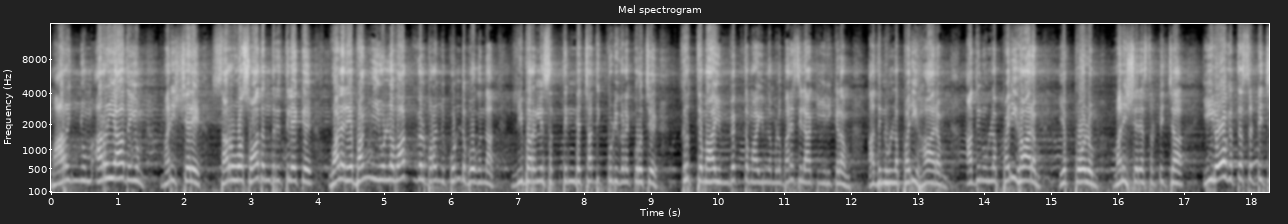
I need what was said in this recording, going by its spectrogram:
മറിഞ്ഞും അറിയാതെയും മനുഷ്യരെ സർവ സ്വാതന്ത്ര്യത്തിലേക്ക് വളരെ ഭംഗിയുള്ള വാക്കുകൾ പറഞ്ഞു കൊണ്ടുപോകുന്ന ലിബറലിസത്തിന്റെ ചതിക്കുഴികളെക്കുറിച്ച് കൃത്യമായും വ്യക്തമായും നമ്മൾ മനസ്സിലാക്കിയിരിക്കണം. അതിനുള്ള പരിഹാരം അതിനുള്ള പരിഹാരം എപ്പോഴും മനുഷ്യരെ സൃഷ്ടിച്ച ഈ ലോകത്തെ സൃഷ്ടിച്ച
